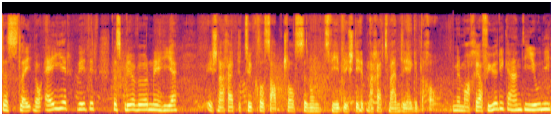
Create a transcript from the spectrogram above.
das legt noch Eier wieder, das Glühwürmchen hier, ist nachher der Zyklus abgeschlossen und das Weibchen stirbt nachher das Männchen eigentlich auch. Wir machen ja Führung Ende Juni.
